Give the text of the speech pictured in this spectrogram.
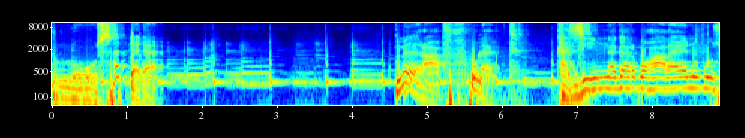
ሁሉ ሰደደ። ምዕራፍ ሁለት ከዚህም ነገር በኋላ የንጉሡ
